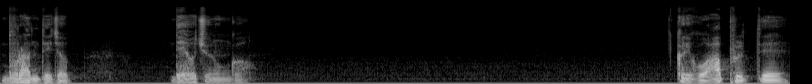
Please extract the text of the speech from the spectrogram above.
물 한 대접 내어주는 거. 그리고 아플 때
